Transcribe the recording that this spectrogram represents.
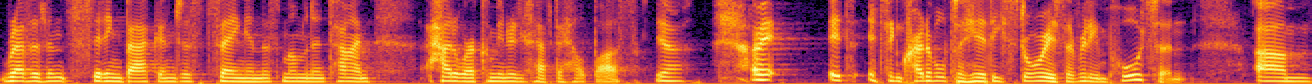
rather than sitting back and just saying in this moment in time, how do our communities have to help us? Yeah. I mean, it's, it's incredible to hear these stories. They're really important. Um,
